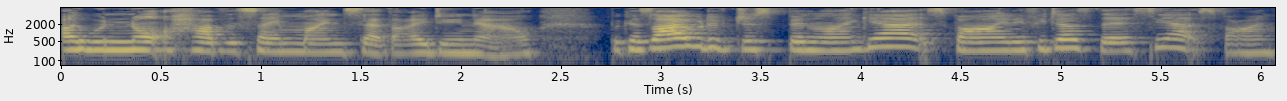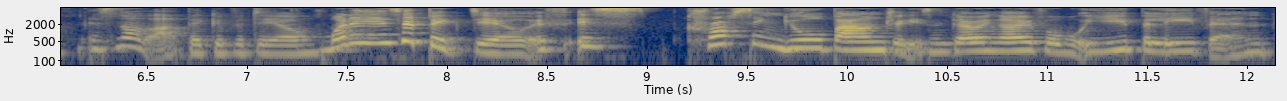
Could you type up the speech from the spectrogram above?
I would not have the same mindset that I do now because I would have just been like, yeah, it's fine. If he does this, yeah, it's fine. It's not that big of a deal. When it is a big deal, if it's crossing your boundaries and going over what you believe in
